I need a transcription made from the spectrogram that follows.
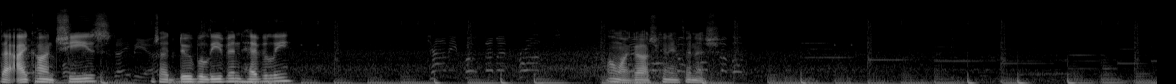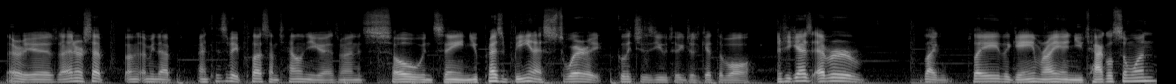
that icon cheese which I do believe in heavily. Oh my gosh, can't even finish. There he is. That intercept, I mean, that anticipate plus, I'm telling you guys, man, it's so insane. You press B and I swear it glitches you to just get the ball. If you guys ever, like, play the game, right, and you tackle someone,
